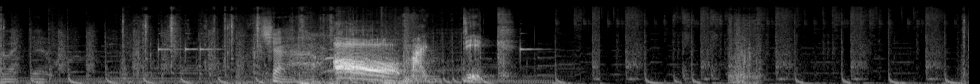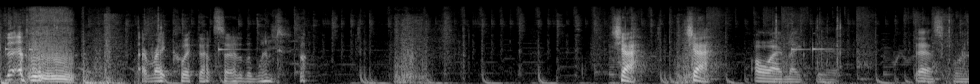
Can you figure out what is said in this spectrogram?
I like that. Cha. Oh, my dick. I right clicked outside of the window. Cha. Cha. Oh, I like that. That's fun.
